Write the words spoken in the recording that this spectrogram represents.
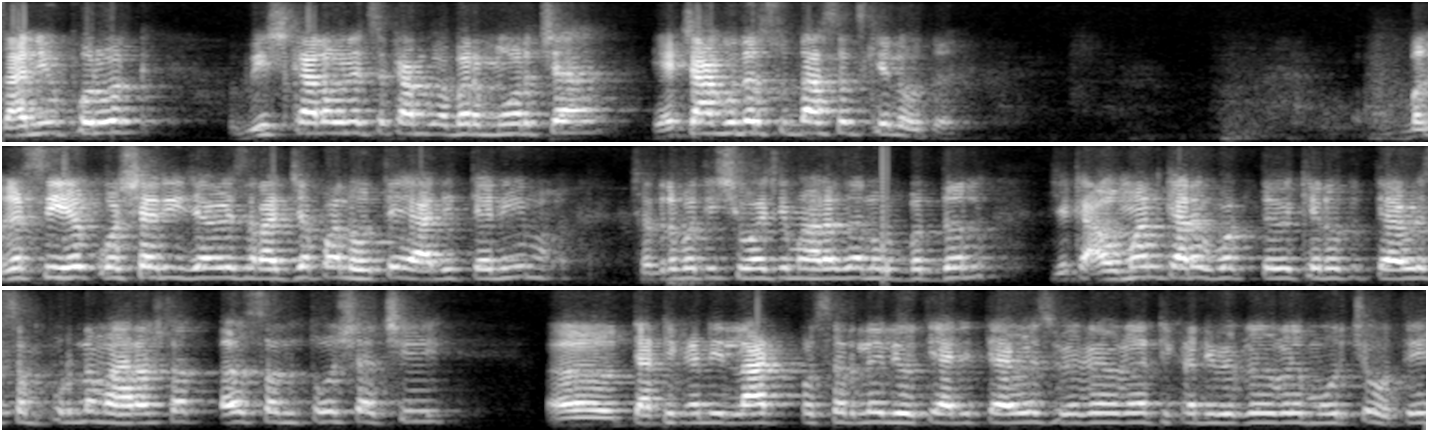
जाणीवपूर्वक विष कालवण्याचं काम बरं मोर्चा याच्या अगोदर सुद्धा असंच केलं होतं. भगतसिंह कोश्यारी ज्यावेळेस राज्यपाल होते आणि त्यांनी छत्रपती शिवाजी महाराजांबद्दल जे काही अवमानकारक वक्तव्य केलं होतं त्यावेळेस संपूर्ण महाराष्ट्रात असंतोषाची त्या ठिकाणी लाट पसरलेली होती आणि त्यावेळेस वेगळ्या वेगळ्या ठिकाणी वेगळे वेगळे मोर्चे होते.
